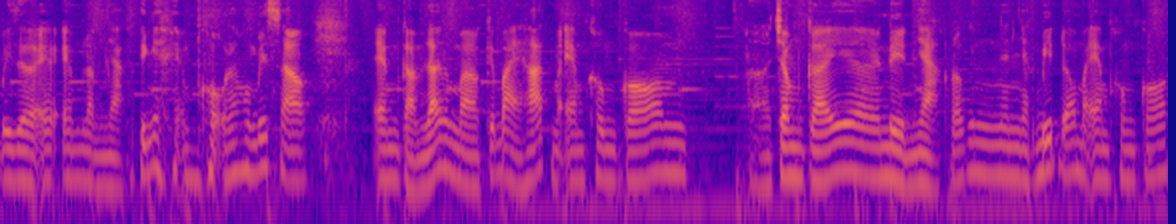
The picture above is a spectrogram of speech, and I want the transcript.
Bây giờ em em làm nhạc tính em ngộ lắm không biết sao em cảm giác mà cái bài hát mà em không có uh, trong cái ờ, nền nhạc đó cái nhạc beat đó mà em không có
